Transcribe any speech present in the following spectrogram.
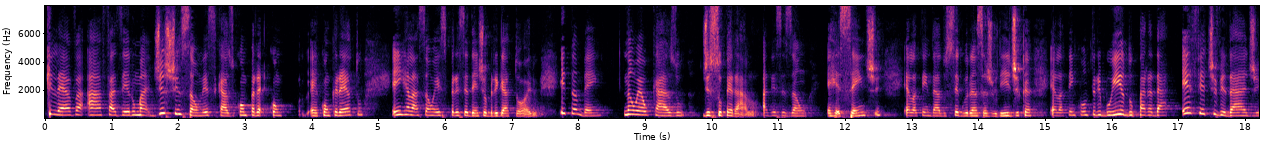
que leva a fazer uma distinção, nesse caso é, concreto, em relação a esse precedente obrigatório. E também não é o caso de superá-lo. A decisão é recente, ela tem dado segurança jurídica, ela tem contribuído para dar efetividade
